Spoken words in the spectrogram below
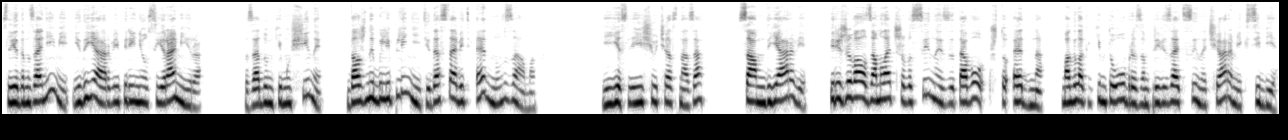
Следом за ними и Дьярви перенес Яромира. Задумки мужчины должны были пленить и доставить Эдну в замок. И если еще час назад сам Дьярви переживал за младшего сына из-за того, что Эдна могла каким-то образом привязать сына чарами к себе,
